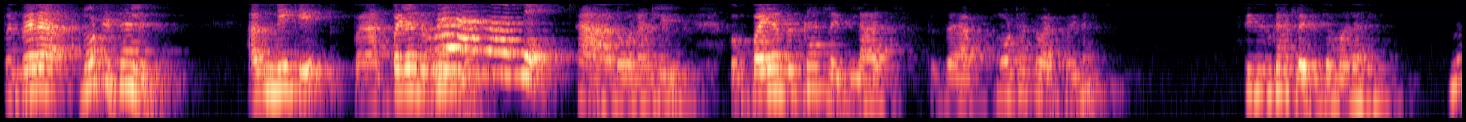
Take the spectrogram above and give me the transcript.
पण जरा मोठेच झालेत. अजून एक आहे पण आज पहिल्यांदाच घातलं. हा दोन आणलेले पण पहिल्यांदाच घातलंय तिला आज. तर जरा मोठाच वाटतोय ना? तिनेच घातलाय तिच्या मनाने. ना?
